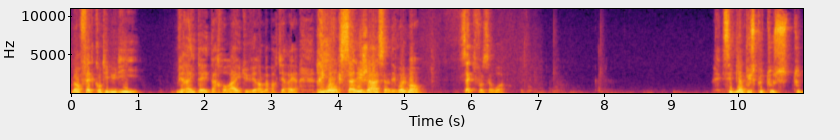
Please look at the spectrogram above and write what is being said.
Mais en fait, quand il lui dit, Viraïta et Achora, et tu verras ma partie arrière, rien que ça déjà, c'est un dévoilement. C'est ça qu'il faut savoir. C'est bien plus que tout, tout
